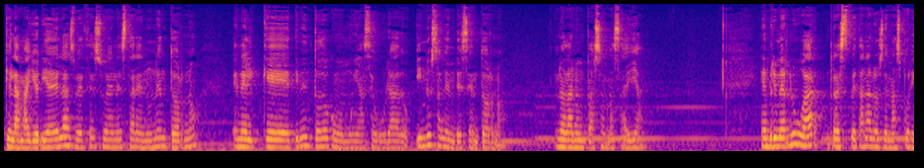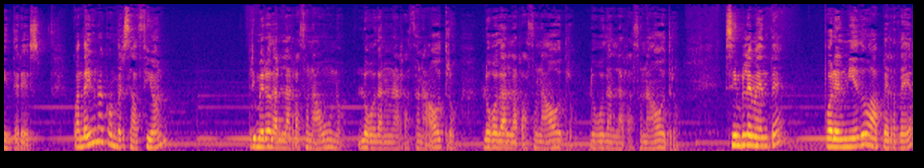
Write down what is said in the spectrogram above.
que la mayoría de las veces suelen estar en un entorno en el que tienen todo como muy asegurado y no salen de ese entorno, no dan un paso más allá. En primer lugar, respetan a los demás por interés. Cuando hay una conversación, primero dan la razón a uno, luego dan una razón a otro, luego dan la razón a otro, luego dan la razón a otro. Simplemente por el miedo a perder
